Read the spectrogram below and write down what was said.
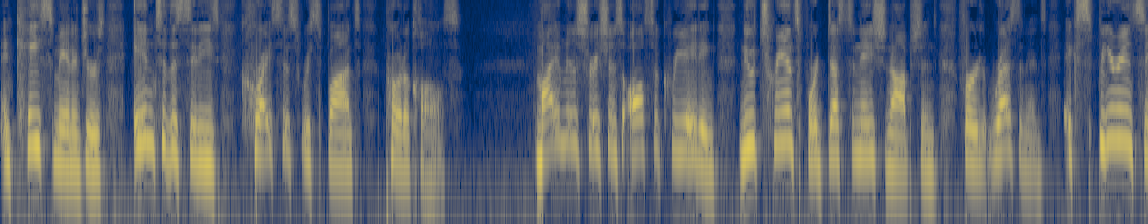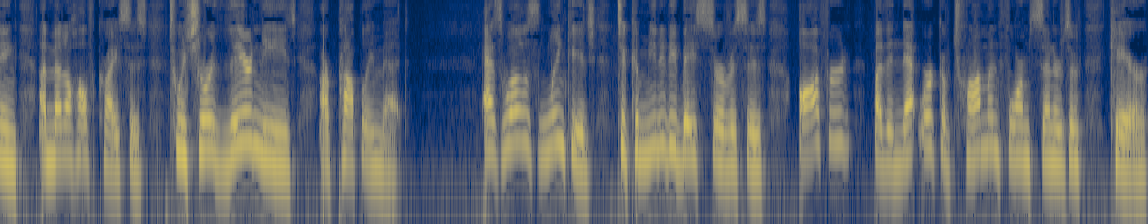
and case managers into the city's crisis response protocols. My administration is also creating new transport destination options for residents experiencing a mental health crisis to ensure their needs are properly met, as well as linkage to community based services offered by the network of trauma informed centers of care,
